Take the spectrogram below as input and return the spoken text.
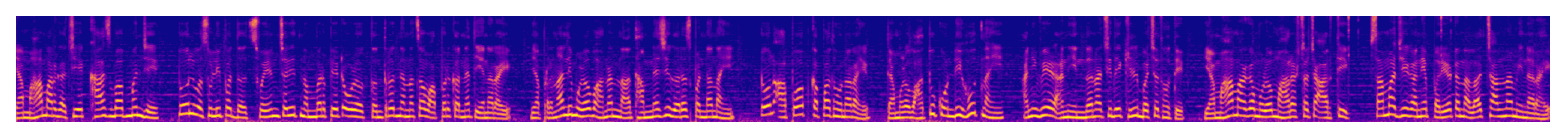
या महामार्गाची एक खास बाब म्हणजे टोल वसुली पद्धत स्वयंचलित नंबर प्लेट ओळख तंत्रज्ञानाचा वापर करण्यात येणार आहे. या प्रणालीमुळे वाहनांना थांबण्याची गरज पडणार नाही. टोल आपोआप कपात होणार आहे. त्यामुळे वाहतूक कोंडी होत नाही आणि वेळ आणि इंधनाची देखील बचत होते. या महामार्गामुळे महाराष्ट्राच्या आर्थिक सामाजिक आणि पर्यटनाला चालना मिळणार आहे.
